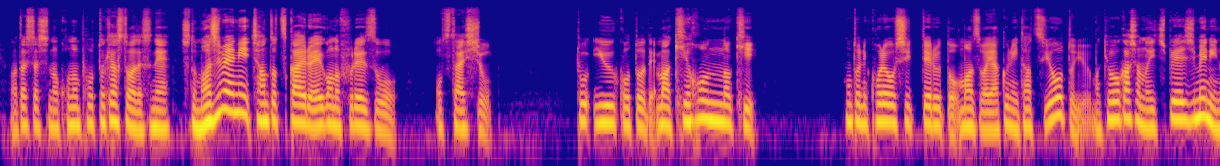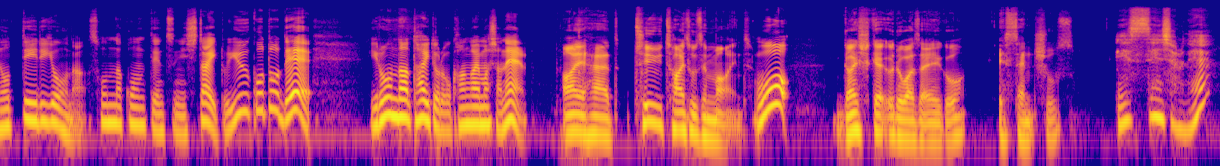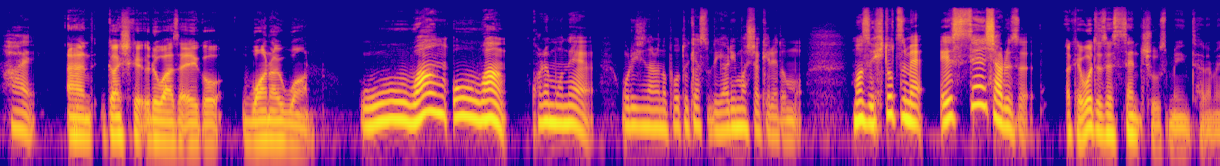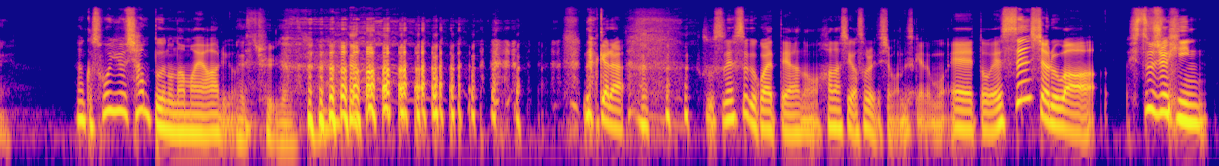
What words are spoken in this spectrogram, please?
私たちのこのポッドキャストはですねちょっと真面目にちゃんと使える英語のフレーズをお伝えしようということでまあ基本の木本当にこれを知ってるとまずは役に立つよという、まあ、教科書の1ページ目に載っているようなそんなコンテンツにしたいということでいろんなタイトルを考えましたね。I had two titles in mind. お 外資系裏技英語 Essentials essential ね。はい。And 外資系裏技英語 101. おー101これもねオリジナルのポッドキャストでやりましたけれどもまず一つ目 essentials Okay, what does essentials mean? Tell me? なんかそういうシャンプーの名前あるよね It's true. Yeah. だからそうですねすぐこうやってあの話がそれてしまうんですけれどもえっ、とエッセンシャルは必需品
